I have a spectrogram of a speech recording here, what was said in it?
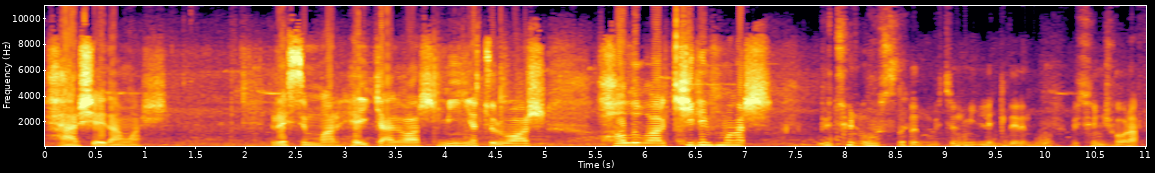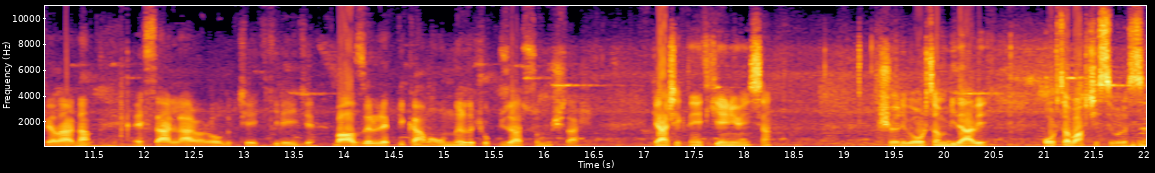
Her şeyden var. Resim var, heykel var, minyatür var, halı var, kilim var. Bütün ulusların, bütün milletlerin, bütün coğrafyalardan eserler var. Oldukça etkileyici. Bazıları replika ama onları da çok güzel sunmuşlar. Gerçekten etkileniyor insan. Şöyle bir ortamı bir daha bir orta bahçesi burası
